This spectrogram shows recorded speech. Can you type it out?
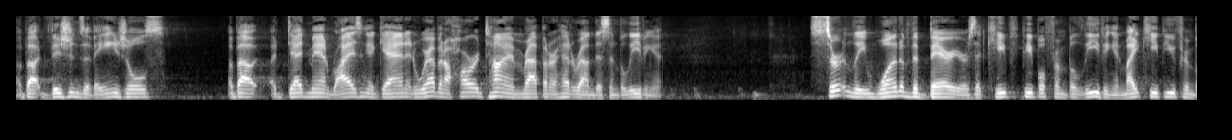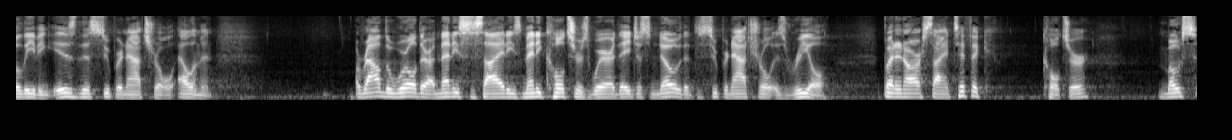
about visions of angels about a dead man rising again and we're having a hard time wrapping our head around this and believing it. Certainly one of the barriers that keeps people from believing and might keep you from believing is this supernatural element. Around the world there are many societies many cultures where they just know that the supernatural is real. But in our scientific culture most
